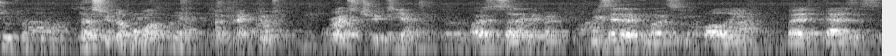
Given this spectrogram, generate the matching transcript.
choose what you want. That's your number one. Yeah. Okay, good. Right to choose, yeah. Ours is slightly different. We say that it promotes equality, but that is, a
